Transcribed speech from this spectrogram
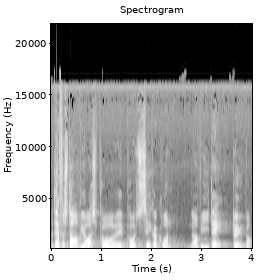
Og derfor står vi også på, øh, på sikker grund, når vi i dag døber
